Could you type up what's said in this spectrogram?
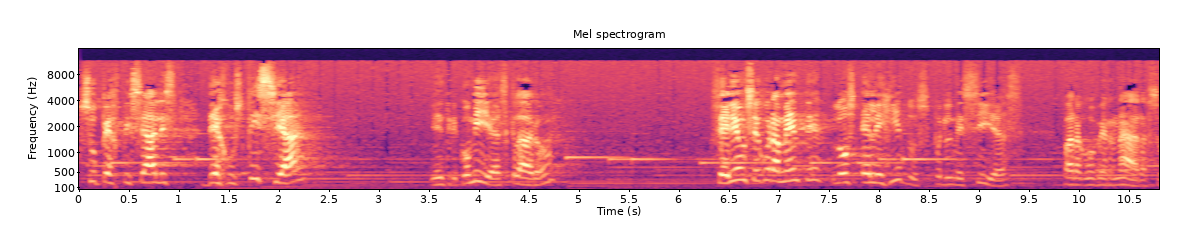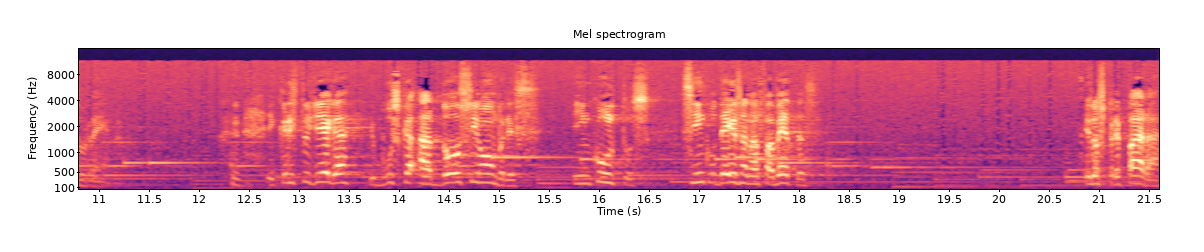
superficiais de justiça, entre comillas, claro, seriam seguramente os elegidos por el Mesías para governar a su reino. E Cristo chega e busca a doze homens incultos, cinco deles analfabetas, e los prepara.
